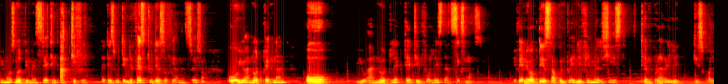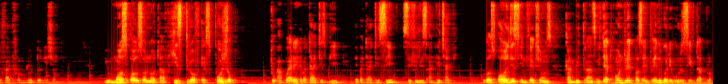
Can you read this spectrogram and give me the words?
you must not be menstruating actively. That is within the first two days of your menstruation, or you are not pregnant, or you are not lactating for less than six months. If any of this happen to any female, she is temporarily disqualified from blood donation. You must also not have history of exposure to acquiring hepatitis B, hepatitis C, syphilis, and HIV. Because all these infections can be transmitted 100% to anybody who received that blood.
